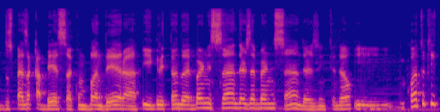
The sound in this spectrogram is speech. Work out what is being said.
dos pés à cabeça, com bandeira e gritando é Bernie Sanders, é Bernie Sanders, entendeu? E enquanto que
